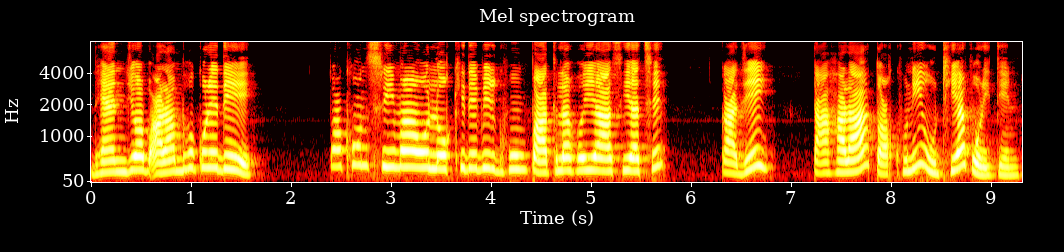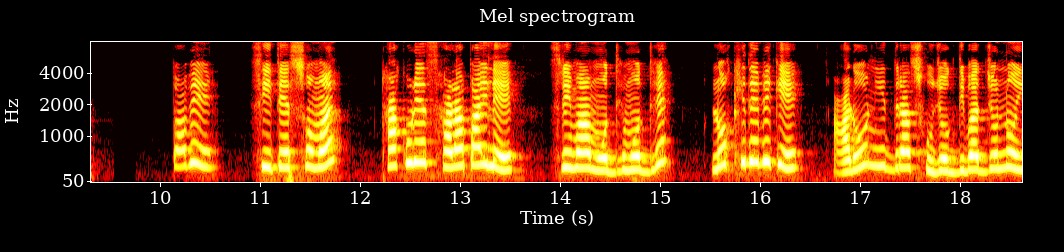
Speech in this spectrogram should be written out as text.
ধ্যান জপ আরম্ভ করে দে। তখন শ্রীমা ও লক্ষ্মীদেবীর ঘুম পাতলা হইয়া আসিয়াছে। কাজেই তাহারা তখনই উঠিয়া পড়িতেন। তবে শীতের সময় ঠাকুরের সাড়া পাইলে শ্রীমা মধ্যে মধ্যে লক্ষ্মীদেবীকে আরও নিদ্রার সুযোগ দিবার জন্যই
